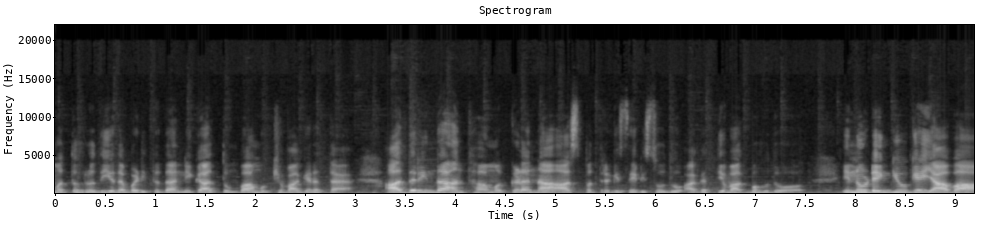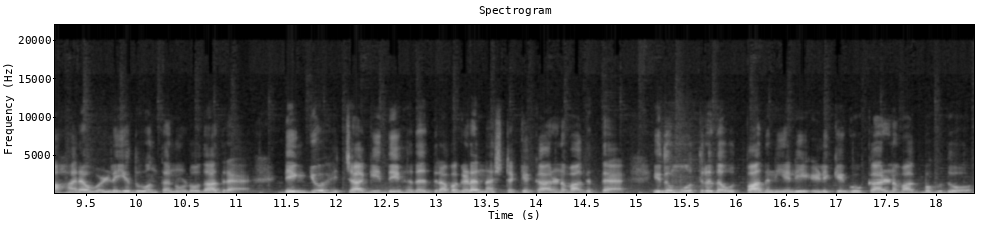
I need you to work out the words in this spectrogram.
ಮತ್ತು ಹೃದಯದ ಬಡಿತದ ನಿಗಾ ತುಂಬಾ ಮುಖ್ಯವಾಗಿರುತ್ತೆ. ಆದ್ದರಿಂದ ಅಂತಹ ಮಕ್ಕಳನ್ನ ಆಸ್ಪತ್ರೆಗೆ ಸೇರಿಸೋದು ಅಗತ್ಯವಾಗಬಹುದು. ಇನ್ನು ಡೆಂಗ್ಯೂಗೆ ಯಾವ ಆಹಾರ ಒಳ್ಳೆಯದು ಅಂತ ನೋಡೋದಾದ್ರೆ, ಡೆಂಗ್ಯೂ ಹೆಚ್ಚಾಗಿ ದೇಹದ ದ್ರವಗಳ ನಷ್ಟಕ್ಕೆ ಕಾರಣವಾಗುತ್ತೆ. ಇದು ಮೂತ್ರದ ಉತ್ಪಾದನೆಯಲ್ಲಿ ಇಳಿಕೆಗೂ ಕಾರಣವಾಗಬಹುದು.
